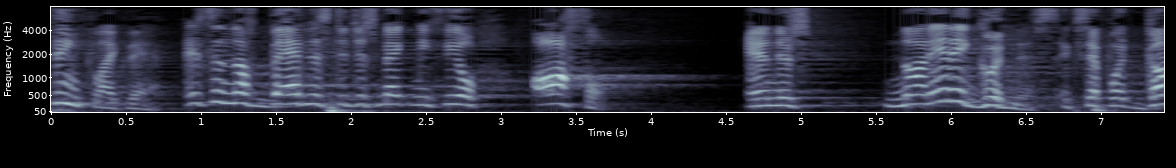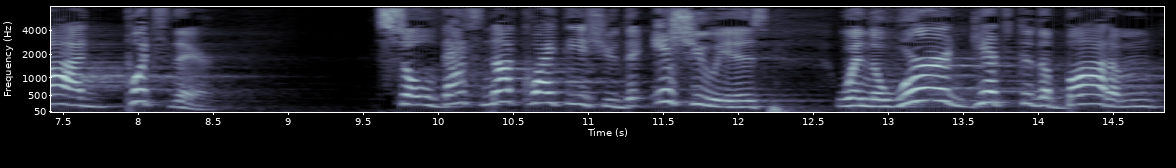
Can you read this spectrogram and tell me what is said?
think like that. It's enough badness to just make me feel awful. And there's not any goodness except what God puts there. So that's not quite the issue. The issue is when the word gets to the bottom,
